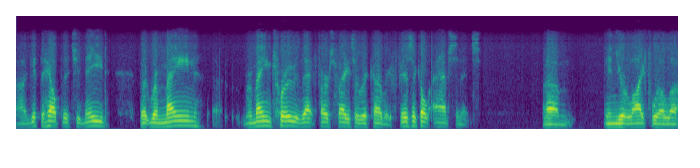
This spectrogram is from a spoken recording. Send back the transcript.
uh, get the help that you need, but remain remain true to that first phase of recovery. Physical abstinence um, in your life will uh,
